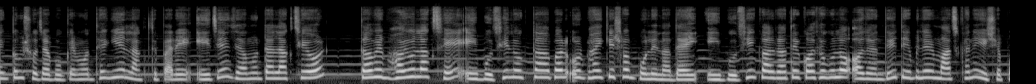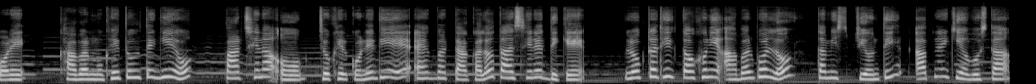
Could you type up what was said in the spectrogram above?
একদম সোজা বুকের মধ্যে গিয়ে লাগতে পারে। এই যে যেমনটা লাগছে ওর, তবে ভয়ও লাগছে। এই বুঝি লোকটা আবার ওর ভাইকে সব বলে না দেয়। এই বুঝি কাল রাতের কথাগুলো অজান্তে টেবিলের মাঝখানে এসে পড়ে। খাবার মুখে তুলতে গিয়েও পারছে না ও। চোখের কোণে দিয়ে একবার তাকালো তাসিরের দিকে। লোকটা ঠিক তখনই আবার বলল তা মিস প্রিয়ন্তী, আপনার কি অবস্থা?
